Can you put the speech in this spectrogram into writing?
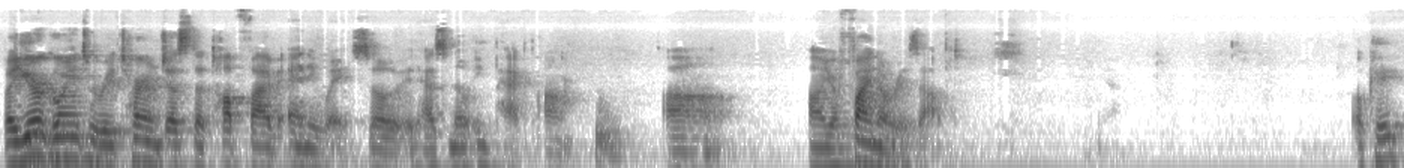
But you're going to return just the top five anyway, so it has no impact on, uh, on your final result. Okay,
